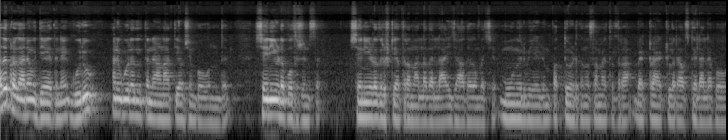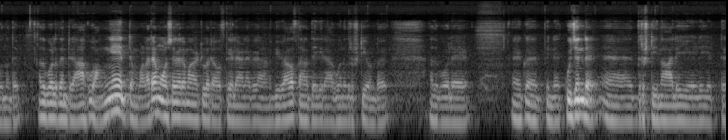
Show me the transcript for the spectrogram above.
അത് പ്രകാരം ഇദ്ദേഹത്തിന് ഗുരു അനുകൂലത്തിൽ തന്നെയാണ് അത്യാവശ്യം പോകുന്നത്. ശനിയുടെ പൊസിഷൻസ് ശനിയുടെ ദൃഷ്ടി അത്ര നല്ലതല്ല. ഈ ജാതകം വെച്ച് മൂന്നിലും ഏഴും പത്തും എടുക്കുന്ന സമയത്ത് അത്ര ബെറ്റർ ആയിട്ടുള്ളൊരവസ്ഥയിലല്ല പോകുന്നത്. അതുപോലെ തന്നെ രാഹു അങ്ങേയറ്റം വളരെ മോശകരമായിട്ടുള്ളൊരവസ്ഥയിലാണ് വിവാഹ സ്ഥാനത്തേക്ക് രാഹുവിന് ദൃഷ്ടിയുണ്ട്. അതുപോലെ പിന്നെ കുജന്റെ ദൃഷ്ടി നാല് ഏഴ് എട്ട്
